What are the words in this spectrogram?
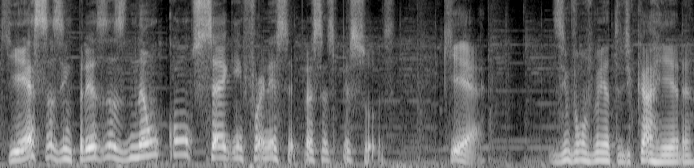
que essas empresas não conseguem fornecer para essas pessoas, que é desenvolvimento de carreira.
